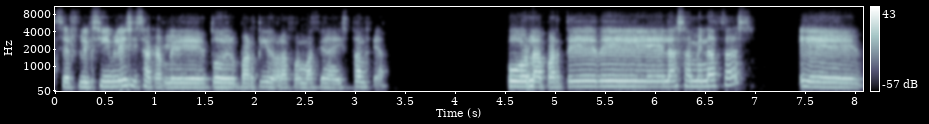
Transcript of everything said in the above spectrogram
ser flexibles y sacarle todo el partido a la formación a distancia. Por la parte de las amenazas, eh,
